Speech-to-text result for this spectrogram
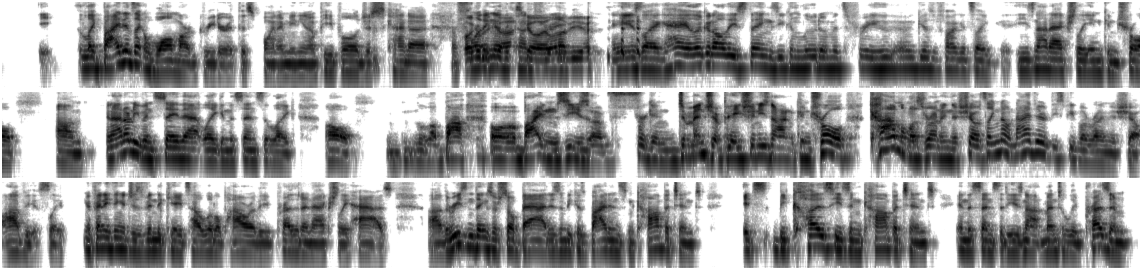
like Biden's like a Walmart greeter at this point. I mean, you know, people just kind of are flooding the country. I love you. and he's like, "Hey, look at all these things. You can loot them. It's free. Who, who gives a fuck?" It's like he's not actually in control. Um, and I don't even say that like in the sense that like, oh, oh, Biden sees a freaking dementia patient. He's not in control. Kamala's running the show. It's like, no, neither of these people are running the show, obviously. If anything, it just vindicates how little power the president actually has. Uh, the reason things are so bad isn't because Biden's incompetent. It's because he's incompetent in the sense that he's not mentally present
